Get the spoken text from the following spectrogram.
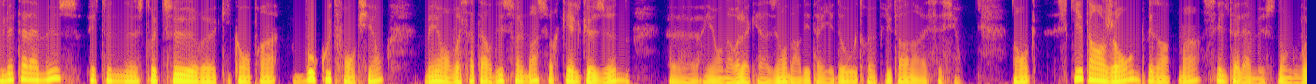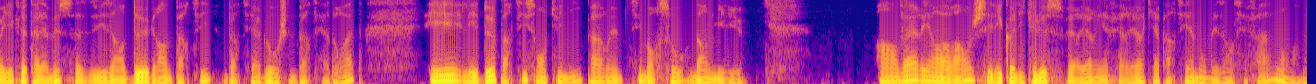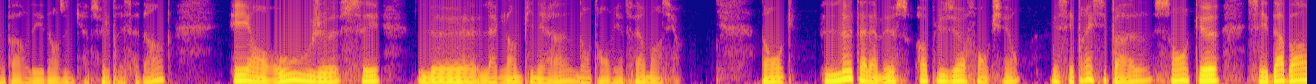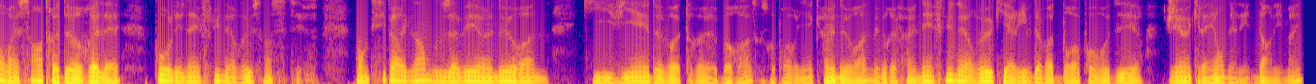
Le thalamus est une structure euh, qui comprend beaucoup de fonctions, mais on va s'attarder seulement sur quelques-unes euh, et on aura l'occasion d'en détailler d'autres plus tard dans la session. Donc, ce qui est en jaune présentement, c'est le thalamus. Donc, vous voyez que le thalamus, se divise en deux grandes parties, une partie à gauche, et une partie à droite, et les deux parties sont unies par un petit morceau dans le milieu. En vert et en orange, c'est les colliculus supérieurs et inférieurs qui appartiennent aux mésencéphales. On en a parlé dans une capsule précédente. Et en rouge, c'est la glande pinéale dont on vient de faire mention. Donc, le thalamus a plusieurs fonctions, mais ses principales sont que c'est d'abord un centre de relais pour les influx nerveux sensitifs. Donc, si par exemple vous avez un neurone qui vient de votre euh, bras, ce ne sera pas rien qu'un neurone, mais bref, un influx nerveux qui arrive de votre bras pour vous dire j'ai un crayon dans les mains,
